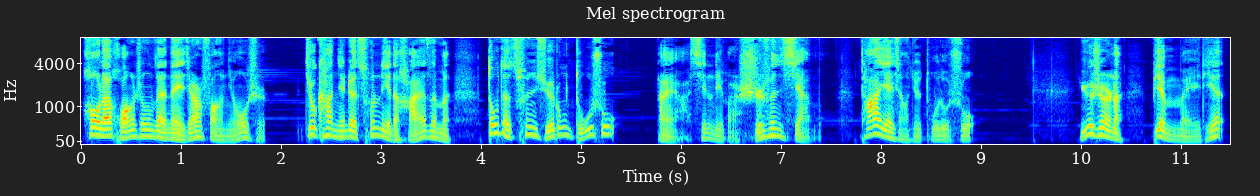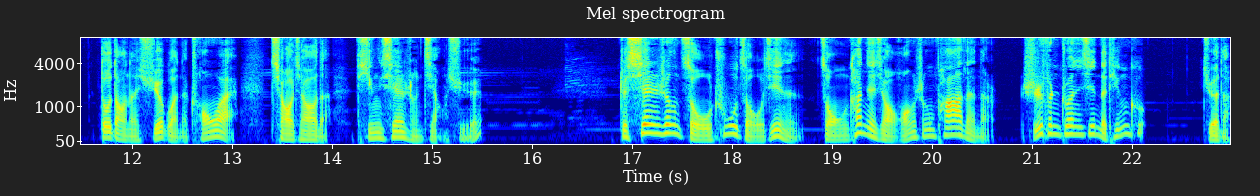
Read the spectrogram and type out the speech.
后来，黄生在那家放牛时，就看见这村里的孩子们都在村学中读书，哎呀，心里边十分羡慕，他也想去读读书。于是呢，便每天都到那学馆的窗外，悄悄的听先生讲学。这先生走出走进，总看见小黄生趴在那儿，十分专心的听课，觉得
